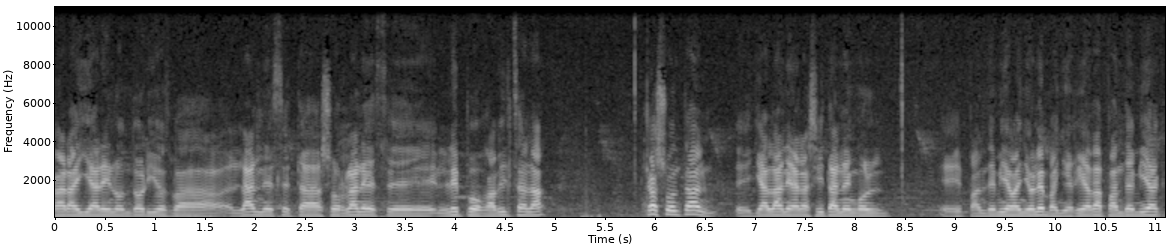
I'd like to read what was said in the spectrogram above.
garaiaren ondorioz ba, lanez eta sorlanez e, lepo gabiltzala. Kasu honetan, e, ja lanean hasitan nengon e, pandemia baino lehen, baina egia da pandemiak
